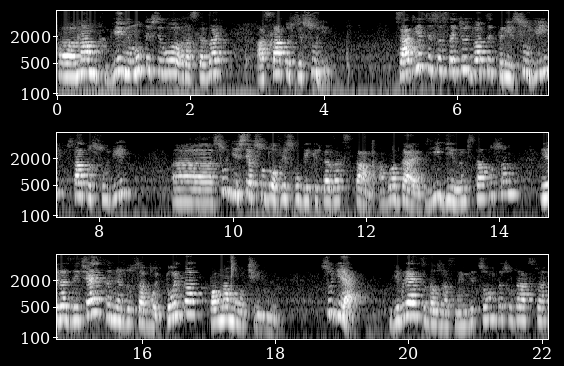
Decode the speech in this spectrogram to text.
э, нам две минуты всего рассказать о статусе судей. В соответствии со статьей 23 судей, статус судей, э, судьи всех судов Республики Казахстан обладают единым статусом и различаются между собой только полномочиями. Судья является должностным лицом государства,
